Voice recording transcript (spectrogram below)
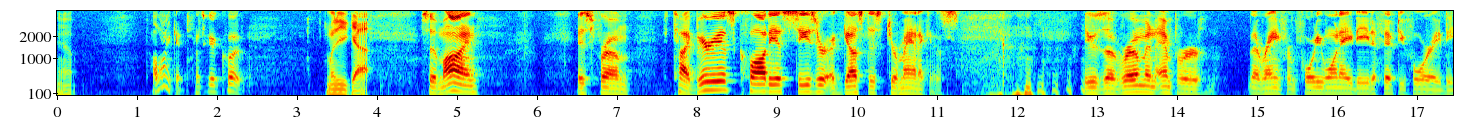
Yeah. I like it. That's a good quote. What do you got? So mine is from Tiberius Claudius Caesar Augustus Germanicus. he was a Roman emperor that reigned from 41 AD to 54 AD.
